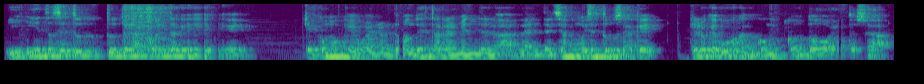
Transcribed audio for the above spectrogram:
y, y entonces tú, tú te das cuenta que, que, que es como que, bueno, ¿dónde está realmente la, la intención? Como dices tú, o sea, que ¿Qué es lo que buscan con, con todo esto? O sea,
